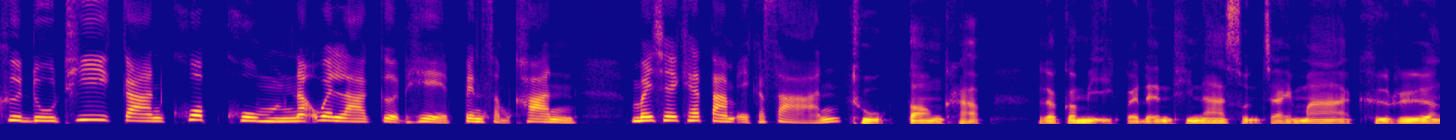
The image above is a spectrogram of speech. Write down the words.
คือดูที่การควบคุมณเวลาเกิดเหตุเป็นสำคัญ ไม่ใช่แค่ตามเอกสาร ถูกต้องครับ แล้วก็มีอีกประเด็นที่น่าสนใจมากคือเรื่อง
